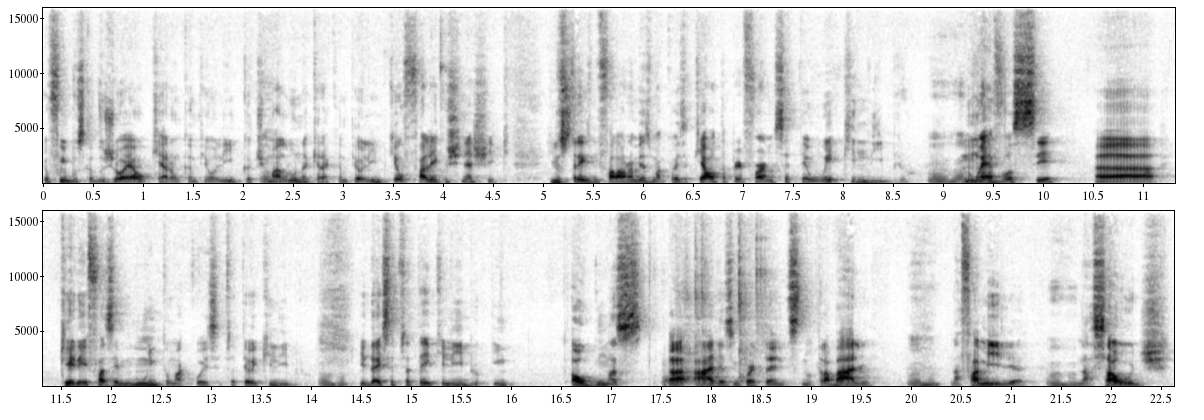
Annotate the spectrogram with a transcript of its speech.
Eu fui em busca do Joel, que era um campeão olímpico, eu tinha uma uhum. aluna que era campeã olímpica, e eu falei com o China Chic. E os três me falaram a mesma coisa, que alta performance é ter o equilíbrio. Uhum. Não é você uh, querer fazer muito uma coisa, você precisa ter o equilíbrio. Uhum. E daí você precisa ter equilíbrio em algumas uh, áreas importantes, no trabalho, uhum. na família, uhum. na saúde,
